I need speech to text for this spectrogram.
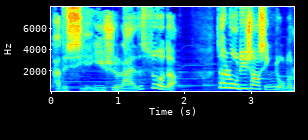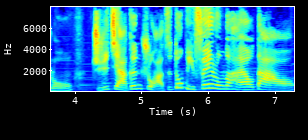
它的血液是蓝色的。在陆地上行走的龙，指甲跟爪子都比飞龙的还要大哦。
